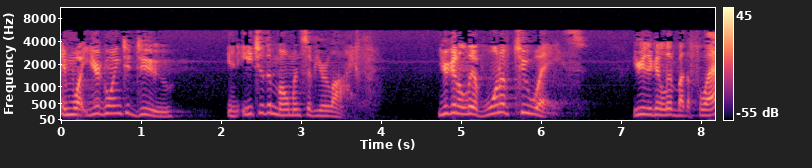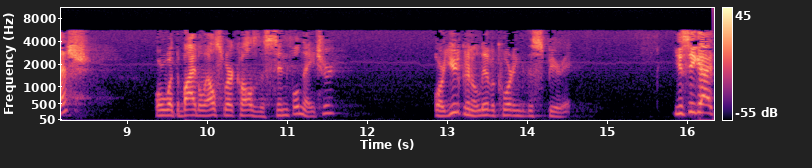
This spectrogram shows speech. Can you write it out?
in what you're going to do in each of the moments of your life. You're going to live one of two ways. You're either going to live by the flesh, or what the Bible elsewhere calls the sinful nature, or you're going to live according to the Spirit. You see, guys,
